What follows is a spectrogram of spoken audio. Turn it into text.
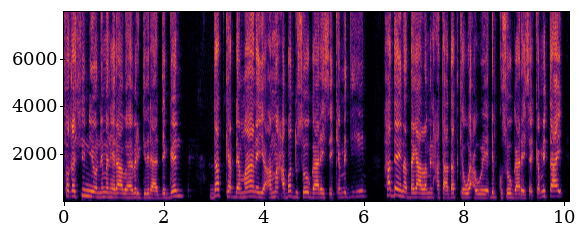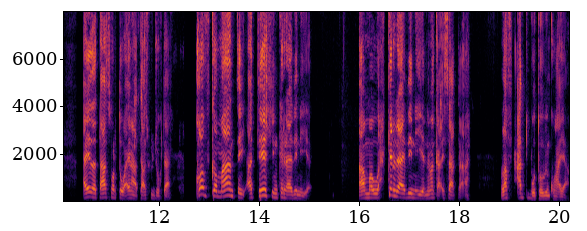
faqashiniyo niman heraabo habar gidiraa degan dadka dhammaanaya ama xabaddu soo gaaraysay ka mid yihiin. Haddayna dagaalamin xataa dadka waxa weeye dhibku soo gaaraysay ka mid tahay. Ayada taas horta waa inaad taas ku joogtaa. Qofka maantay attention ka raadinaya ama wax ka raadinaya nimanka isaaqa ah laf cad buu toobin ku hayaa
